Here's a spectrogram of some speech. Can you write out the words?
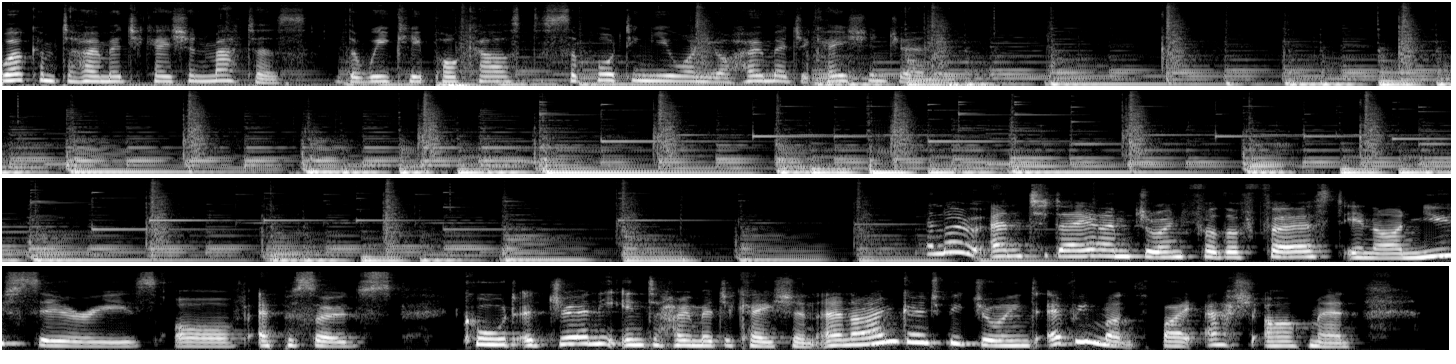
Welcome to Home Education Matters, the weekly podcast supporting you on your home education journey. Hello, and today I'm joined for the first in our new series of episodes called A Journey into Home Education. And I'm going to be joined every month by Ash Ahmed.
